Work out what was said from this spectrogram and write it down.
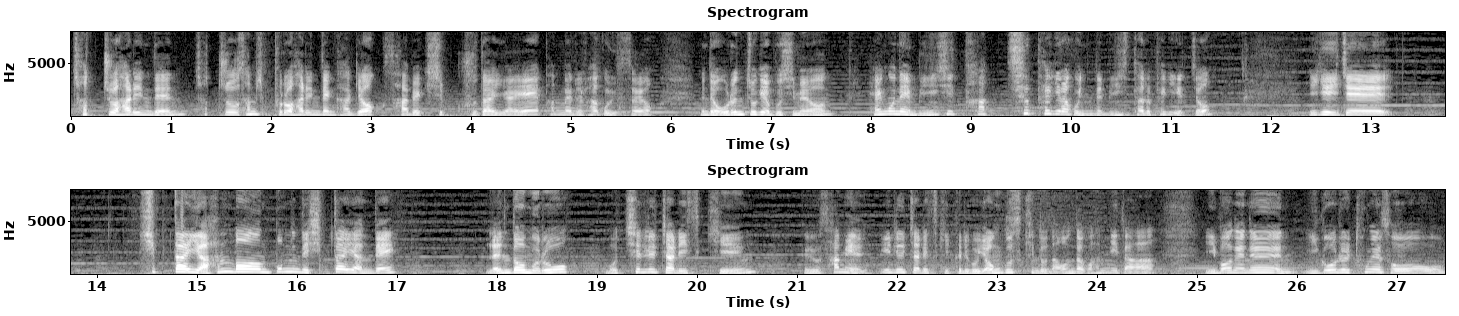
첫 주 할인된 첫 주 30% 할인된 가격 419다이아에 판매를 하고 있어요. 근데 오른쪽에 보시면 행운의 민시타 츠 팩이라고 있는데 민시타르 팩이겠죠? 이게 이제 10다이아 한 번 뽑는데 10다이아인데 랜덤으로 뭐 7일짜리 스킨 그리고 3일 1일짜리 스킨 그리고 영구 스킨도 나온다고 합니다. 이번에는 이거를 통해서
